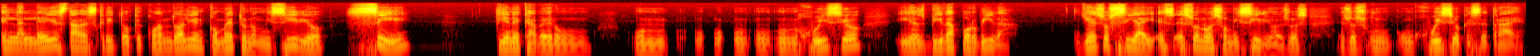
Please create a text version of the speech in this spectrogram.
En la ley estaba escrito que cuando alguien comete un homicidio, sí, tiene que haber un, un, juicio y es vida por vida. Y eso sí hay, eso no es homicidio, eso es, eso es un, juicio que se trae.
